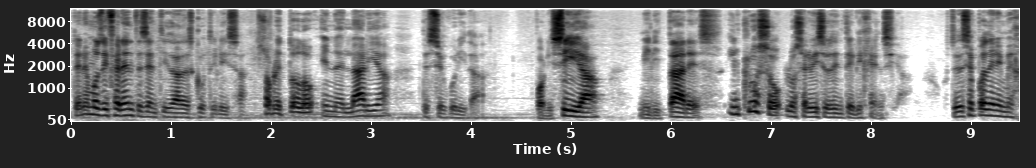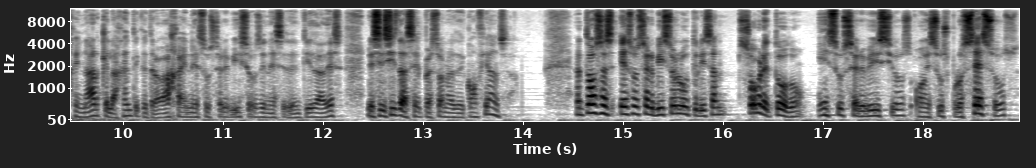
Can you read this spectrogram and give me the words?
tenemos diferentes entidades que utilizan, sobre todo en el área de seguridad. Policía, militares, incluso los servicios de inteligencia. Ustedes se pueden imaginar que la gente que trabaja en esos servicios, en esas entidades, necesita ser personas de confianza. Entonces, esos servicios lo utilizan sobre todo en sus servicios o en sus procesos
